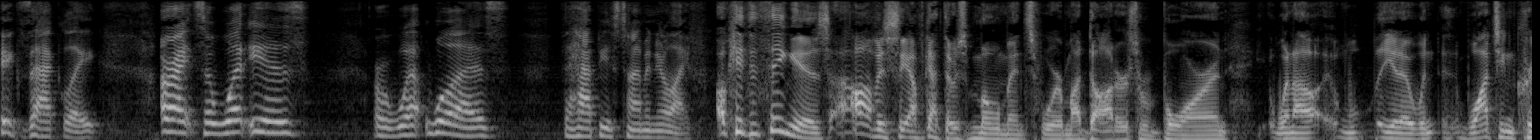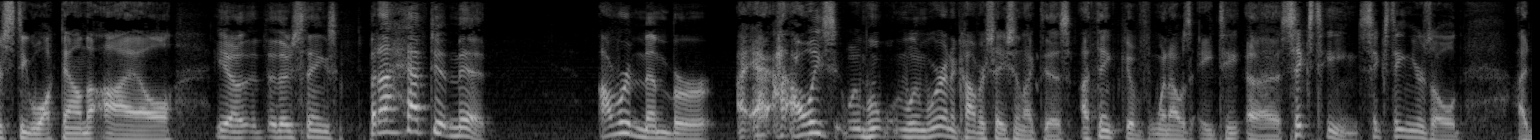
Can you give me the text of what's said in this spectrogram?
exactly. All right. So, what is or what was the happiest time in your life? Okay, the thing is, obviously, I've got those moments where my daughters were born. When I, you know, when watching Christy walk down the aisle, you know, those things. But I have to admit, I remember. I, I always, when, when we're in a conversation like this, I think of when I was 18, uh, 16, 16 years old. I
